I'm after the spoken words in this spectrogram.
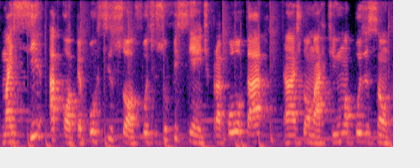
mas se a cópia por si só fosse suficiente para colocar a Aston Martin em uma posição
